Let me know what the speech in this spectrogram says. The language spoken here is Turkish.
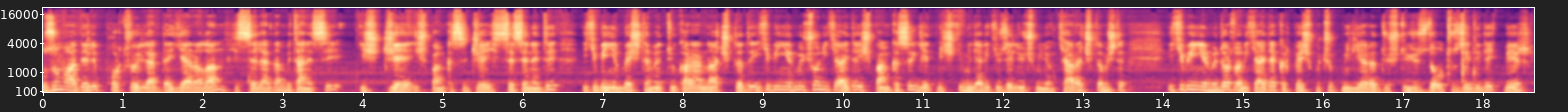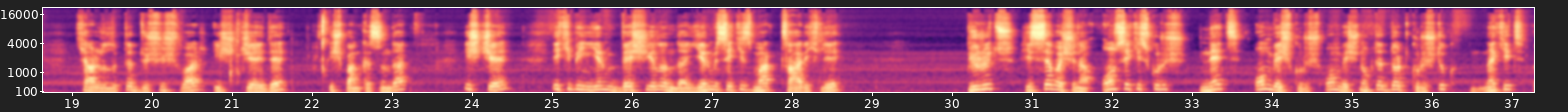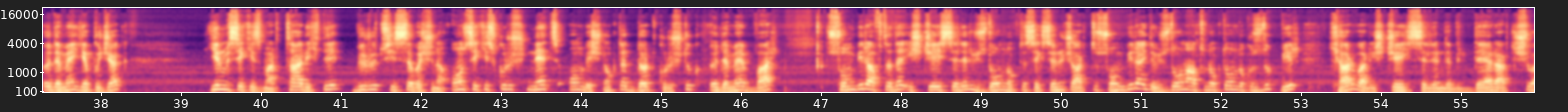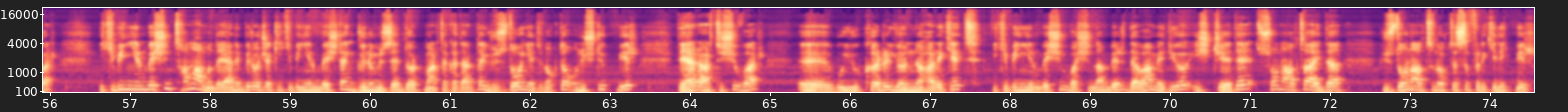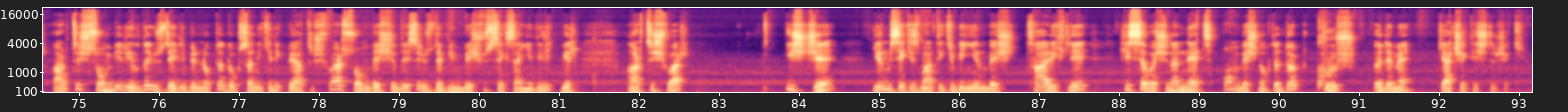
uzun vadeli portföylerde yer alan hisselerden bir tanesi İş C, İş Bankası C hisse senedi 2025 temettü kararını açıkladı. 2023 12 ayda İş Bankası 72 milyar 253 milyon kar açıklamıştı. 2024 12 ayda 45,5 milyara düştü. %37'lik bir karlılıkta düşüş var İş C'de, İş Bankası'nda. İş C 2025 yılında 28 Mart tarihli Brüt hisse başına 18 kuruş, net 15 kuruş, 15.4 kuruşluk nakit ödeme yapacak. 28 Mart tarihli brüt hisse başına 18 kuruş, net 15.4 kuruşluk ödeme var. Son bir haftada işçi hisseleri %10.83 arttı. Son bir ayda %16.19'luk bir kar var. İşçi hisselerinde bir değer artışı var. 2025'in tamamında yani 1 Ocak 2025'ten günümüze 4 Mart'a kadar da %17.13'lük bir değer artışı var. Ee, bu yukarı yönlü hareket 2025'in başından beri devam ediyor. İş C'de son 6 ayda %16.02'lik bir artış, son 1 yılda %51.92'lik bir artış var. Son 5 yılda ise %1587'lik bir artış var. İşçi 28 Mart 2025 tarihli hisse başına net 15.4 kuruş ödeme gerçekleştirecek.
